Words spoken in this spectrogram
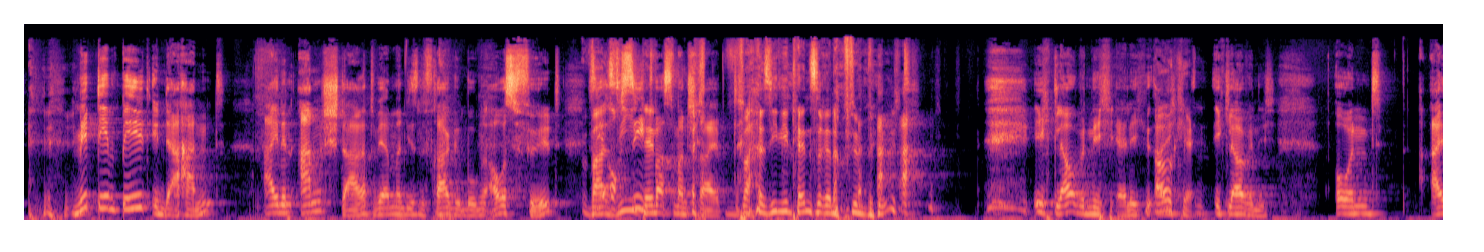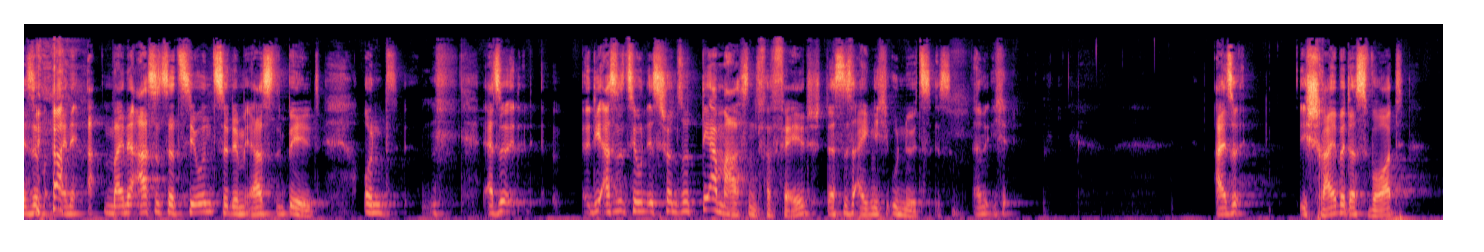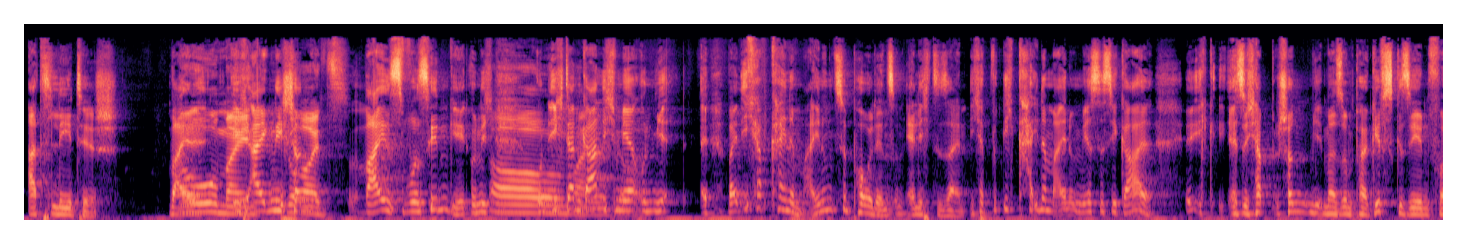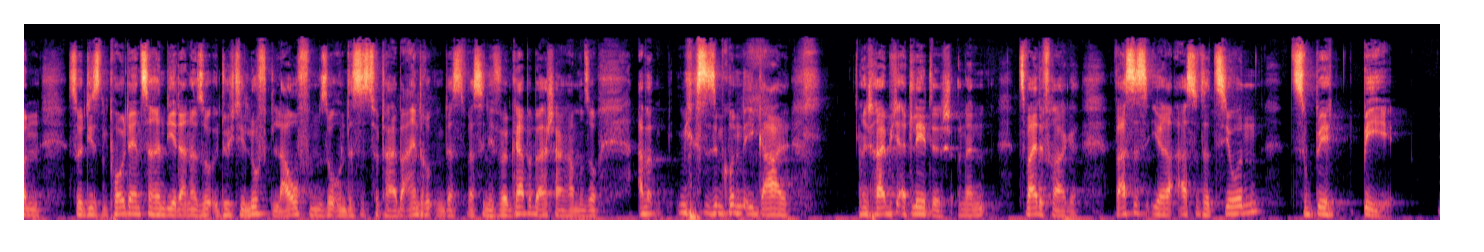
mit dem Bild in der Hand, einen anstarrt, während man diesen Fragebogen ausfüllt, War sie auch sie sieht, denn- was man schreibt. War sie die Tänzerin auf dem Bild? Ich glaube nicht, ehrlich gesagt. Okay. Ich, ich glaube nicht. Und also meine, meine Assoziation zu dem ersten Bild. Und also die Assoziation ist schon so dermaßen verfälscht, dass es eigentlich unnütz ist. Also ich, also ich schreibe das Wort athletisch. Weil Oh ich eigentlich Gott. schon weiß, wo es hingeht. Und ich, Oh und ich dann gar nicht mehr Gott. und mir, äh, weil ich habe keine Meinung zu Pole Dance, um ehrlich zu sein. Ich habe wirklich keine Meinung, mir ist das egal. Ich, also ich habe schon immer so ein paar GIFs gesehen von so diesen Pole Dancerinnen, die dann so durch die Luft laufen so und das ist total beeindruckend, das, was sie für eine Körperbeherrschung haben und so. Aber mir ist es im Grunde egal. Dann schreibe ich athletisch. Und dann zweite Frage. Was ist Ihre Assoziation zu Bild B?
